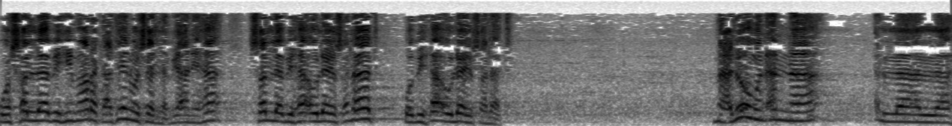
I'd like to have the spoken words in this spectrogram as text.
وصلى بهما ركعتين وسلم يعني ها صلى بهؤلاء صلاة وبهؤلاء صلاة. معلوم أن ال ال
